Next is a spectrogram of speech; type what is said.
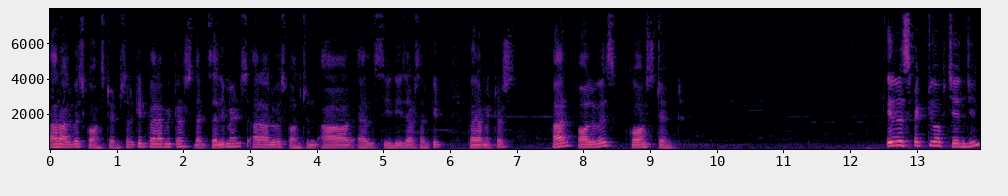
are always constant. Circuit parameters that is elements are always constant. R l c these are circuit parameters are always constant. Irrespective of change in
